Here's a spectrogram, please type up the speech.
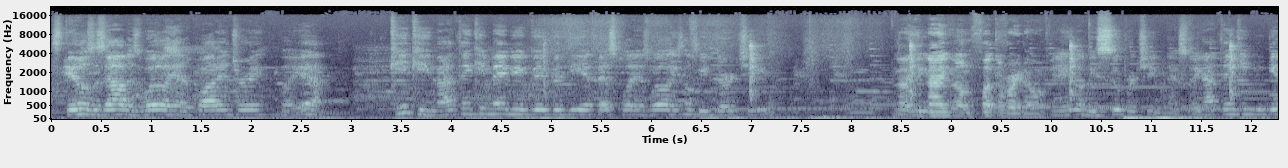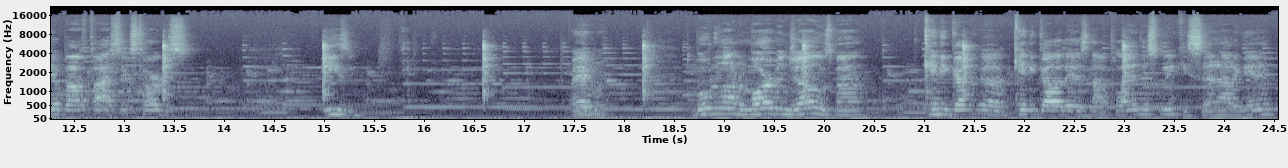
Stills is out as well. He had a quad injury, but yeah, Kiki, man, I think he may be a good, good DFS play as well. He's gonna be dirt cheap. No, he's not even on the fucking radar. Yeah, he's gonna be super cheap next week. I think he can get about five, six targets, easy. Man, moving on to Marvin Jones, man. Kenny Ga- uh, Kenny Golladay is not playing this week. He's sitting out again.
